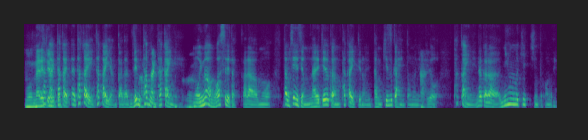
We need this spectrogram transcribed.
もう慣れてる。高い高い高い高いやんか。だ全部多分高い。ね、うん。もう今はもう忘れたからもう多分先生も慣れてるから高いっていうのに多分気づかへんと思うねんけど、高いねだから日本のキッチンとかもえ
